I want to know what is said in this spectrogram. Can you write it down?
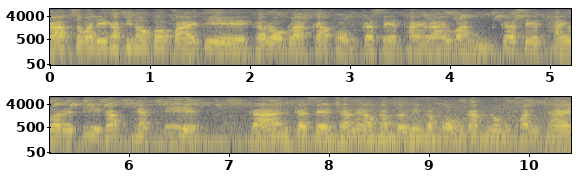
ครับสวัสดีครับพี่น้องพ้องฝ่ายที่เคารพรักครับผมเกษตรไทยรายวัน เกษตรไทยวาไรตี้ครับแฮปปี้การเกษตรชาแนลครับโดยมีกับผมครับนุ่มขวัญชัย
